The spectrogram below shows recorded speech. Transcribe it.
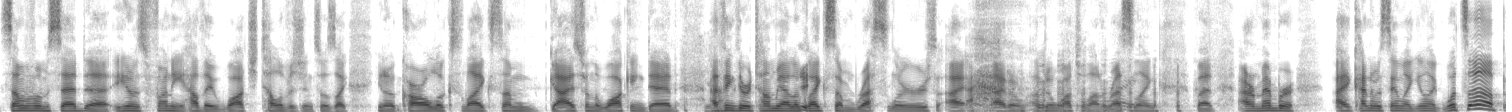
some of them said, uh, you know, it's funny how they watch television. So it's like, you know, Carl looks like some guys from The Walking Dead. Yeah. I think they were telling me I look like some wrestlers. I I don't I don't watch a lot of wrestling, but I remember I kind of was saying like, you know, like what's up,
